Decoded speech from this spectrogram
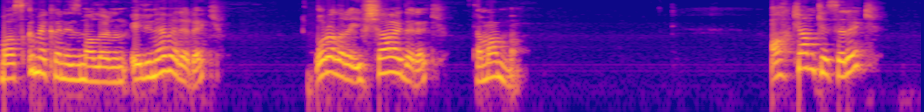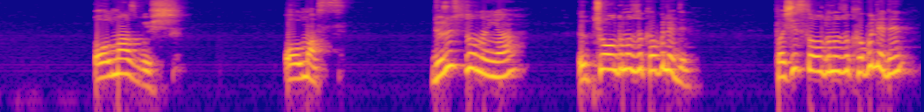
baskı mekanizmalarının eline vererek oralara ifşa ederek tamam mı? Ahkam keserek olmaz bu iş. Olmaz. Dürüst olun ya. Irkçı olduğunuzu kabul edin. Faşist olduğunuzu kabul edin.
